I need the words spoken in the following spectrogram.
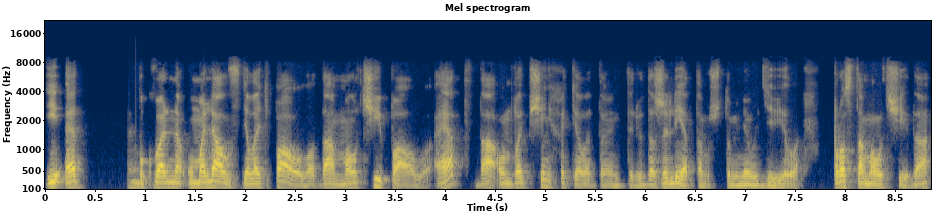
и это буквально умолял сделать Паула, да, молчи, Пауло. Эд, да, он вообще не хотел этого интервью, даже летом, что меня удивило. Просто молчи, да.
